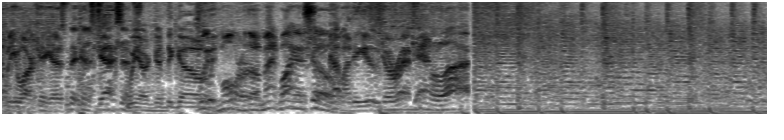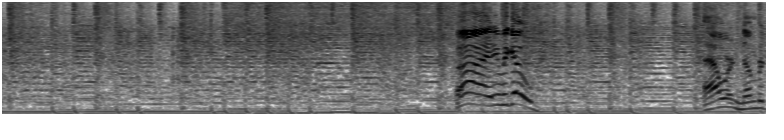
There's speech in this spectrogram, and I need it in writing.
WRKS Pickens Jackson. We are good to go. With more of the Matt Wyatt Show. Coming to you direct and live. All right, here we go. Hour number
